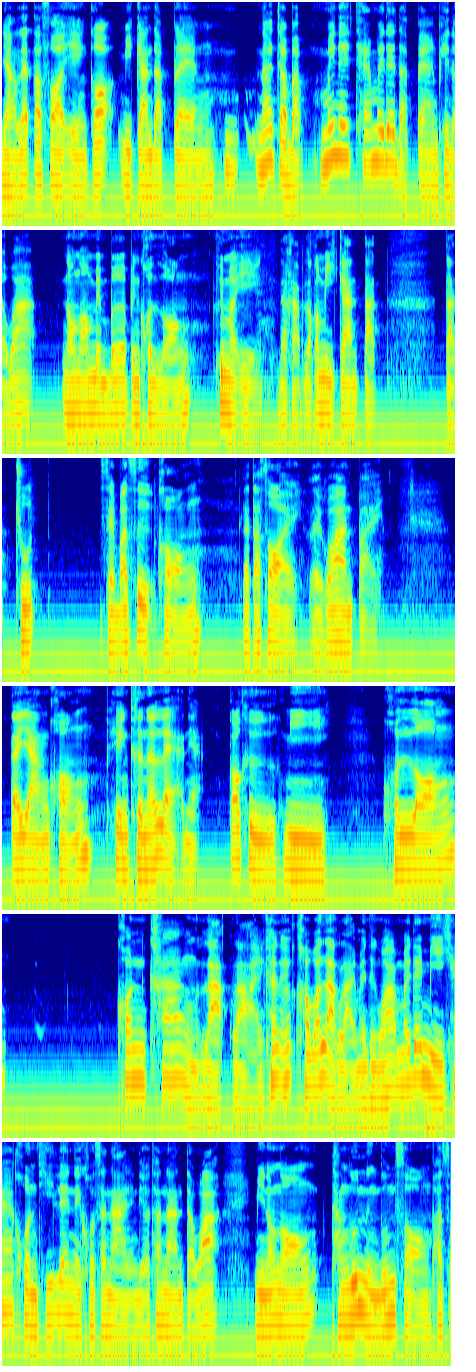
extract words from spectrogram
อย่างแลตตาซอยเองก็มีการดัดแปลง น่าจะแบบไม่ได้แท้ไม่ได้ดัดแปลงเพียงแต่ว่าน้องๆเมมเบอร์เป็นคนร้องขึ้นมาเองนะครับ แล้วก็มีการตัดตัดชุดเซบัสึของแลตาซอยอะไรก็ว่านไป แต่อย่างของเพลงเธอนั่นแหละเนี่ยก็คือมีคนร้อง ค่อนข้างหลากหลายคำว่าหลากหลายหมายถึงว่าไม่ได้มีแค่คนที่เล่นในโฆษณาอย่างเดียวเท่านั้น แต่ว่ามีน้องๆทั้งรุ่น 1 รุ่น 2 ผส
